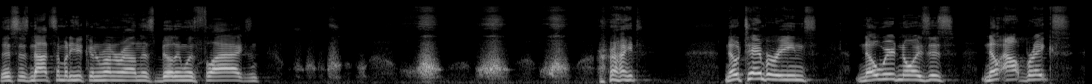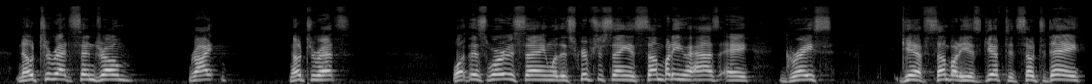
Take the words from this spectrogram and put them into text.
This is not somebody who can run around this building with flags and right? No tambourines, no weird noises, no outbreaks, no Tourette syndrome, right? No Tourette's. What this word is saying, what the scripture is saying, is somebody who has a grace gift. Somebody is gifted. So today,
